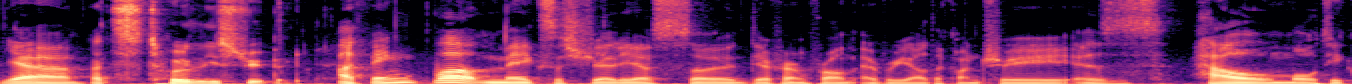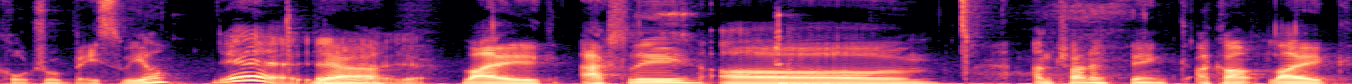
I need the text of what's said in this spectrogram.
Yeah. That's totally stupid. I think what makes Australia so different from every other country is how multicultural based we are. Yeah, yeah, Yeah. yeah. yeah. Like actually, um, I'm trying to think. I can't like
